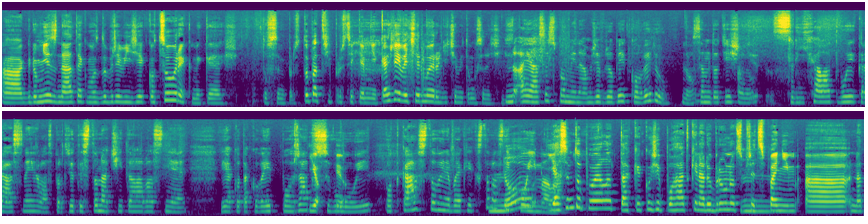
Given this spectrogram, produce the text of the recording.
A kdo mě zná, tak moc dobře ví, že Kocourek Mikeš, to jsem prostě, to patří prostě ke mně. Každý večer moje rodiče mi to museli číst. No a já si vzpomínám, že v době covidu No. jsem totiž Ano. slýchala tvůj krásný hlas, protože ty jsi to načítala vlastně, jako takový pořad Jo, svůj, podcastový, nebo jak, jak jsi to vlastně no, pojímala? já jsem to pojala tak, jako že pohádky na dobrou noc mm. před spaním a na,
